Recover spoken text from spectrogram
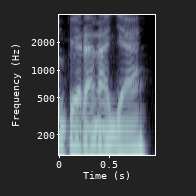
hampir-hampiran aja.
